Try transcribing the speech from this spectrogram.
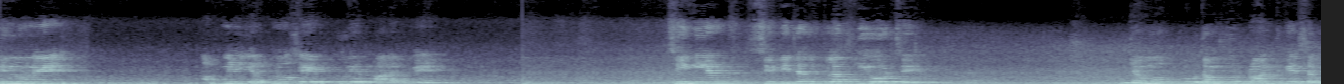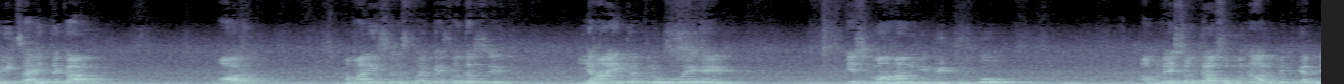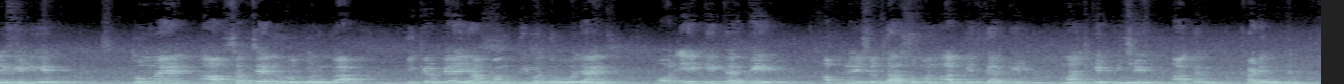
जिन्होंने अपने यत्नों से पूरे भारत में सीनियर सिटीजन क्लब की ओर से जम्मू उधमपुर प्रांत के सभी साहित्यकार और हमारी संस्था के सदस्य यहाँ एकत्र हुए हैं। इस महान विभूति को अपने श्रद्धा सुमन अर्पित करने के लिए तो मैं आप सबसे अनुरोध करूँगा कि कृपया यहाँ पंक्तिबद्ध हो जाएँ और एक एक करके अपने श्रद्धा सुमन अर्पित करके मंच के पीछे आकर खड़े हो जाएँ।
